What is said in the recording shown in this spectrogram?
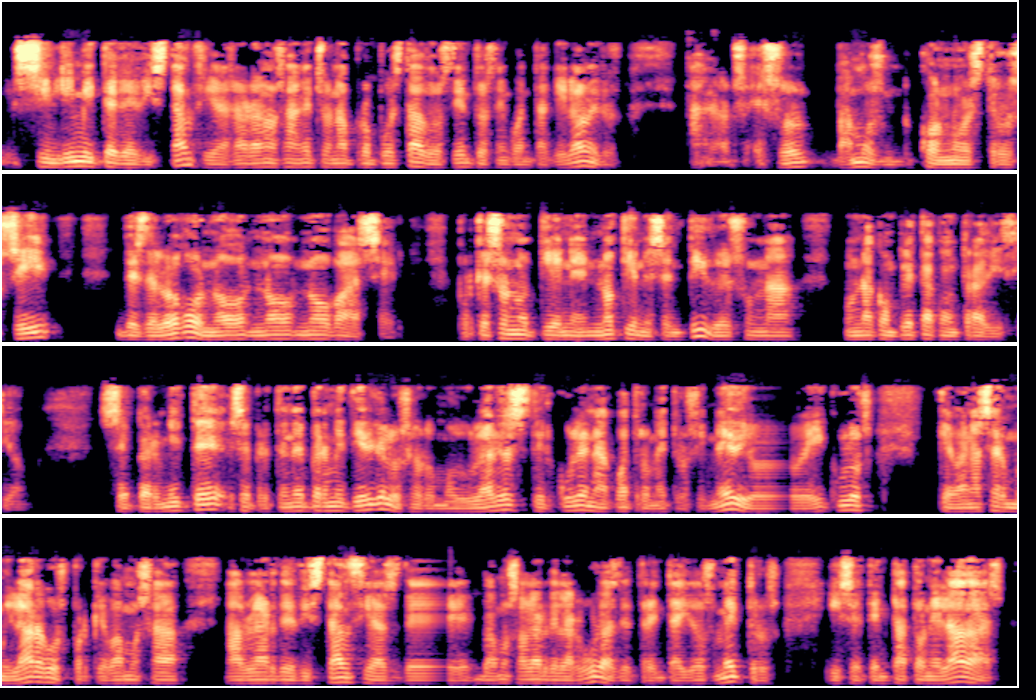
sin límite de distancias. Ahora nos han hecho una propuesta de 250 kilómetros. Ah, eso, vamos, con nuestro sí, desde luego no, no, no va a ser porque eso no tiene, no tiene sentido, es una, una completa contradicción. Se permite, se pretende permitir que los euromodulares circulen a cuatro metros y medio, vehículos que van a ser muy largos porque vamos a hablar de distancias de, vamos a hablar de larguras de 32 metros y 70 toneladas.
